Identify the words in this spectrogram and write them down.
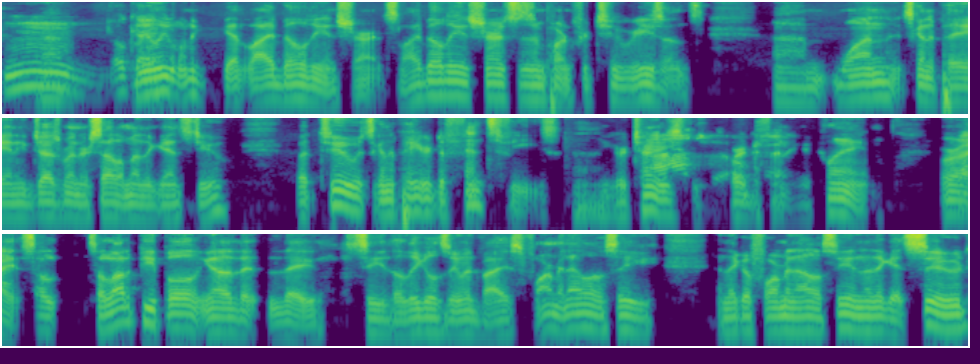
Mm, okay. really want to get liability insurance. Liability insurance is important for two reasons. Um, one it's going to pay any judgment or settlement against you but two it's going to pay your defense fees uh, your attorney's fees for okay. defending a claim. Right. so so a lot of people you know that they see the LegalZoom advice form an llc and they go form an llc and then they get sued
